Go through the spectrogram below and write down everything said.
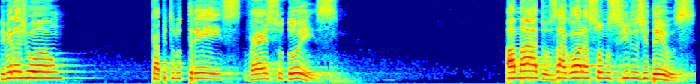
1 João, capítulo 3, verso 2. Amados, agora somos filhos de Deus,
